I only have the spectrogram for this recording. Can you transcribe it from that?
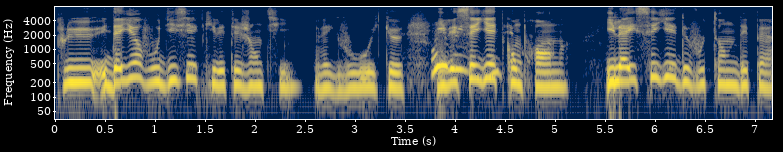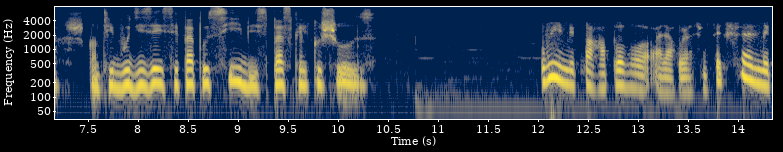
plus. D'ailleurs, vous disiez qu'il était gentil avec vous et que il essayait de comprendre. Il a essayé de vous tendre des perches quand il vous disait c'est pas possible, il se passe quelque chose. Oui, mais par rapport à la relation sexuelle, mais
